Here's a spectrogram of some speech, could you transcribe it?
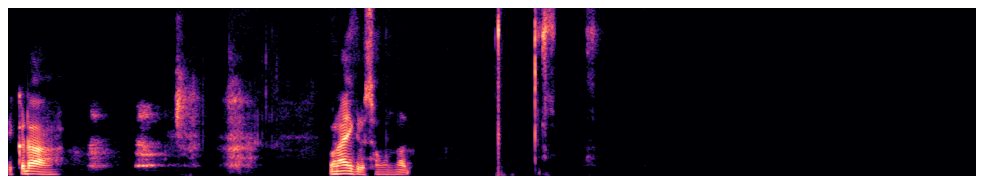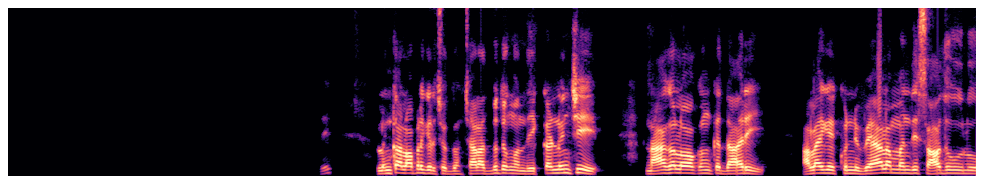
ఇక్కడ వినాయకుడు స్వామి ఉన్నాడు. ఇంకా లోపలికి వెళ్ళి చూద్దాం. చాలా అద్భుతంగా ఉంది. ఇక్కడ నుంచి నాగలోకంకి దారి అలాగే కొన్ని వేల మంది సాధువులు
